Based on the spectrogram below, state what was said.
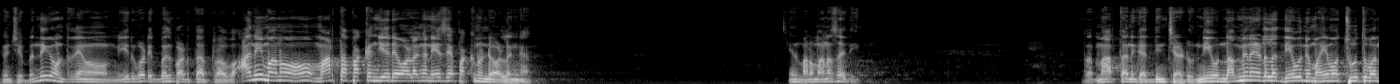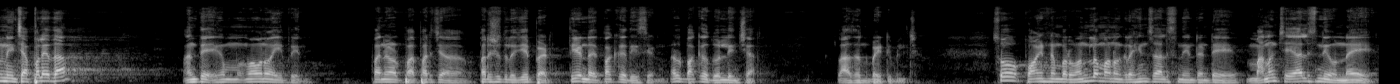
కొంచెం ఇబ్బందిగా ఉంటుందేమో. మీరు కూడా ఇబ్బంది పడతారు ప్రభు. అని మనం మార్తా పక్కన చేరేవాళ్ళంగా నేసే పక్కన ఉండేవాళ్ళంగా. ఇది మన మనసు అది మార్తాన్ని గద్దించాడు. నీవు నమ్మిన ఎడల దేవుని మహిమ చూతువని నేను చెప్పలేదా? అంతే మౌనం అయిపోయింది. పని పరిచ పరిశుద్ధులు చెప్పాడు. తీయండి అది పక్కకు తీసేయండి. వాళ్ళు పక్కకు దొల్లించారు. లాజర్ని బయట పిలిచారు సో పాయింట్ నెంబర్ వన్లో మనం గ్రహించాల్సింది ఏంటంటే మనం చేయాల్సింది ఉన్నాయి.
